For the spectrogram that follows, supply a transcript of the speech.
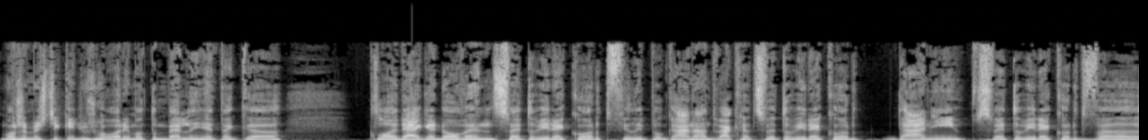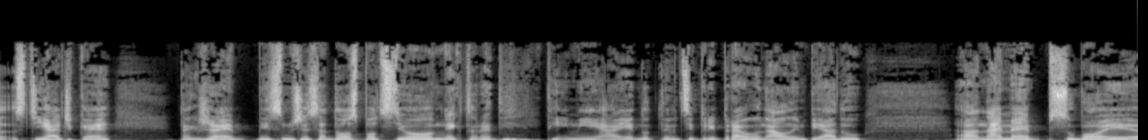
Môžem ešte, keď už hovorím o tom Berlíne, tak uh, Chloe Dagerdoven, svetový rekord, Filippo Gana, dvakrát svetový rekord, Dani, svetový rekord v stíhačke. Takže myslím, že sa dosť poctivo niektoré týmy a jednotlivci pripravujú na Olympiádu. Uh, najmä súboj uh,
